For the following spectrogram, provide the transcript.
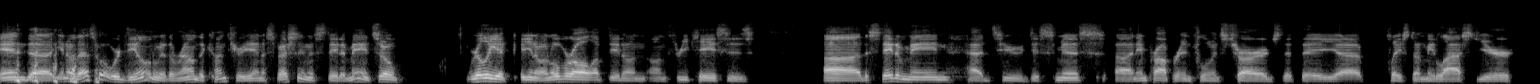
And uh, you know that's what we're dealing with around the country, and especially in the state of Maine. So, really, a, you know, an overall update on on three cases. Uh, the state of Maine had to dismiss uh, an improper influence charge that they uh, placed on me last year.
